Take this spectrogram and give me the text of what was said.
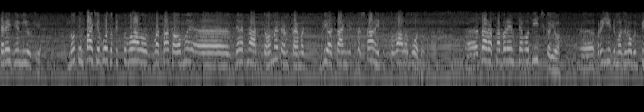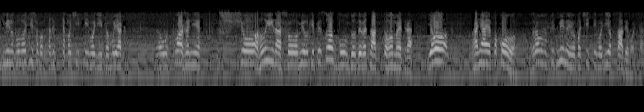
середньомілкий. Ну, тим паче воду підпивало з 20-го ме- е, з 19 метра, ну, скажімо, дві останні штанги підпивало воду. Е, Зараз наберемося водичкою, е, приїдемо, зробимо підміну по воді, щоб обсадитися по чистій воді, тому як е, у скважині що глина, що мілкий пісок був до 19 метра, його ганяє по колу. Зробимо підміну і по чистій воді обсадимося.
